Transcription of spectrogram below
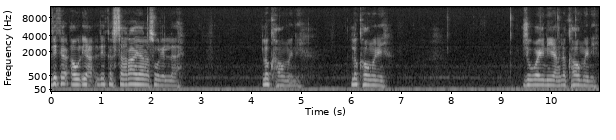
ذكر أو ذكر سرايا رسول الله look how many look how many Juwayniya look how many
